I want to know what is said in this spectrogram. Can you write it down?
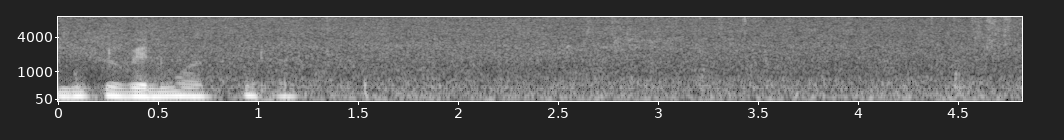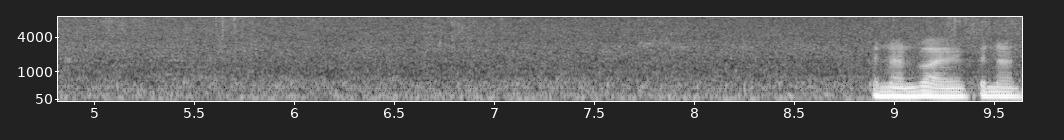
นนี่คือเว้นหัวสุดเลยเป็นนั้นไหวไหมเป็นนั้น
